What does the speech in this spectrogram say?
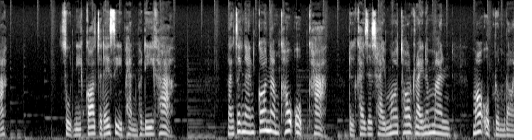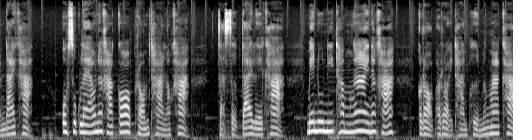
ะ สูตรนี้ก็จะได้ 4 แผ่นพอดีค่ะ หลังจากนั้นก็นำเข้าอบค่ะ หรือใครจะใช้หม้อทอดไร้น้ำมัน หม้ออบลมร้อนได้ค่ะ อบสุกแล้วนะคะ ก็พร้อมทานแล้วค่ะ จัดเสิร์ฟได้เลยค่ะ เมนูนี้ทำง่ายนะคะ กรอบอร่อยทานเพลินมากๆค่ะ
